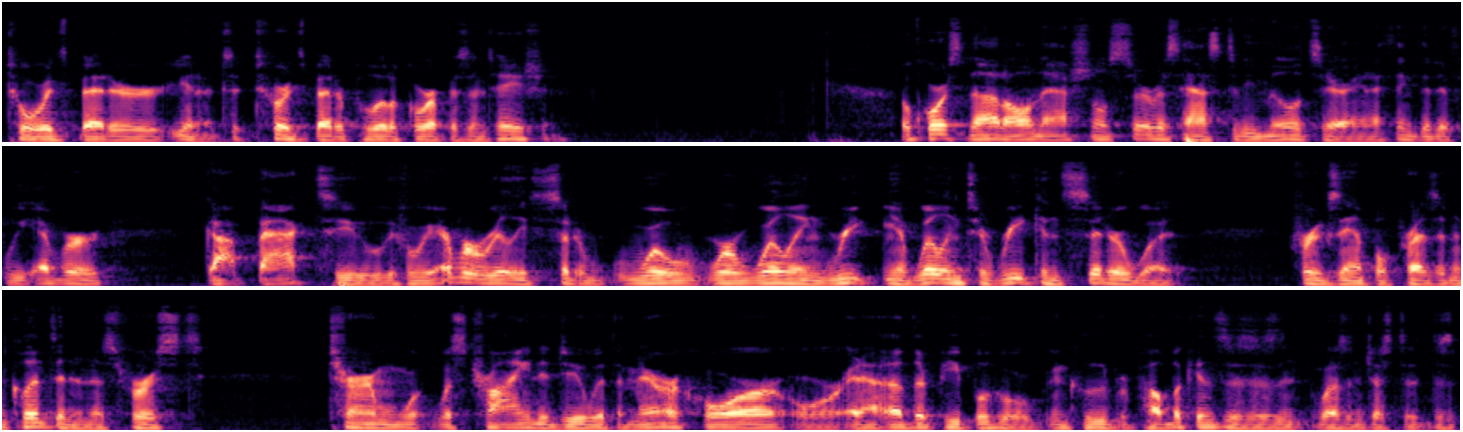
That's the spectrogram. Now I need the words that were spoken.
towards better, you know, t- towards better political representation. Of course, not all national service has to be military, and I think that if we ever got back to, if we ever really sort of were, were willing, re, you know, willing to reconsider what, for example, President Clinton in his first term was trying to do with AmeriCorps or other people who include Republicans. This isn't, wasn't just a,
